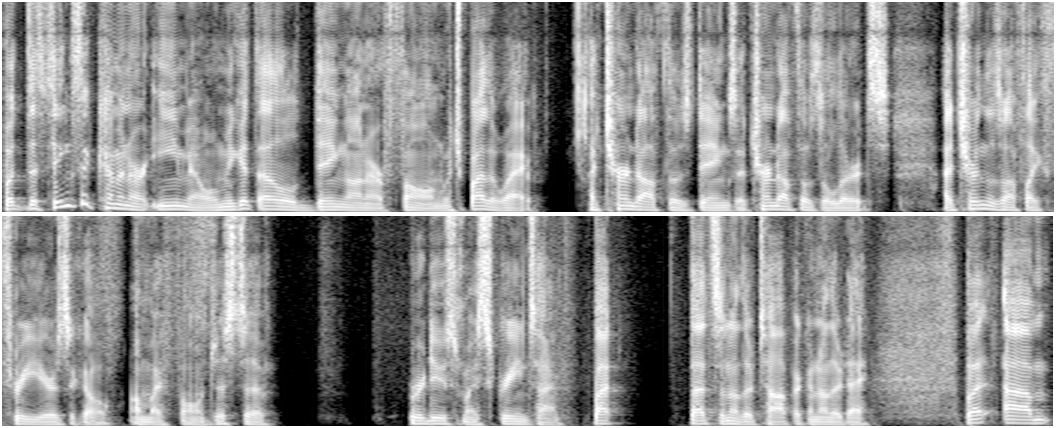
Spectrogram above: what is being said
But the things that come in our email, when we get that little ding on our phone, which by the way, I turned off those dings, I turned off those alerts. I turned those off like three years ago on my phone just to reduce my screen time. But that's another topic, another day. But um,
